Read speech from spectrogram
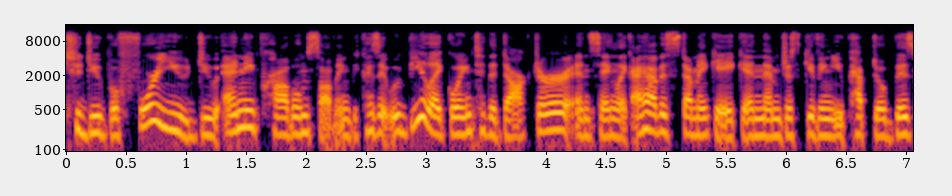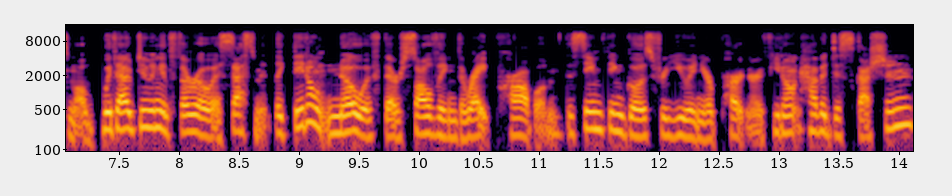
to do before you do any problem solving because it would be like going to the doctor and saying like I have a stomach ache and them just giving you Pepto-Bismol without doing a thorough assessment. Like they don't know if they're solving the right problem. The same thing goes for you and your partner. If you don't have a discussion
